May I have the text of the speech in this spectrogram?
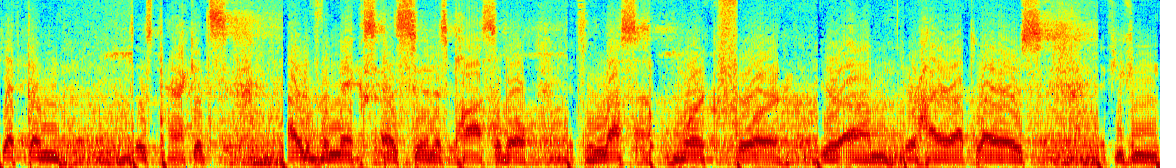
get them, those packets out of the mix as soon as possible. It's less work for your, um, your higher up layers if you can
